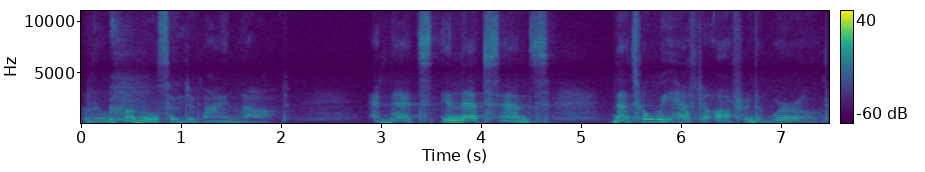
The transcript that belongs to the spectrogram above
the little bubbles of divine love. And that's, in that sense, that's what we have to offer the world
